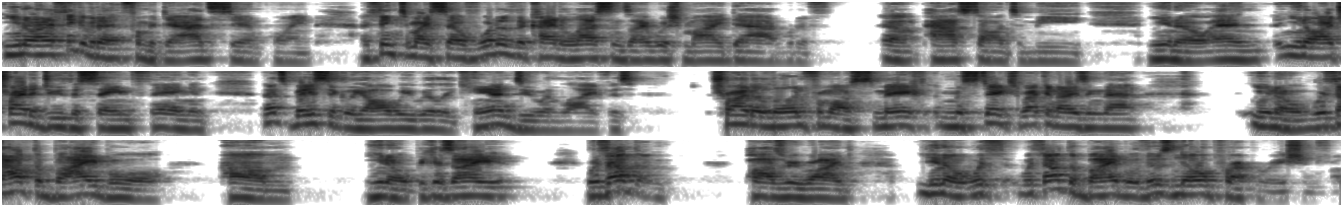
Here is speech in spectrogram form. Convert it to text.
you know, I think of it from a dad's standpoint. I think to myself, what are the kind of lessons I wish my dad would have uh, passed on to me, you know, and you know, I try to do the same thing, and that's basically all we really can do in life is try to learn from our mistakes, recognizing that you know, without the Bible, um, you know, because I, without the pause, rewind, you know, with without the Bible, there's no preparation for.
